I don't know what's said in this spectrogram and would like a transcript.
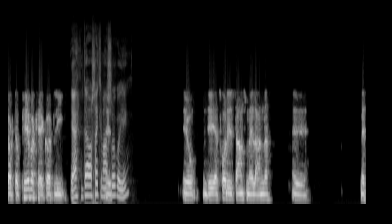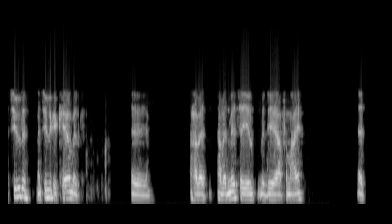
Dr. Pepper kan jeg godt lide. Ja, der er også rigtig meget sukker i, ikke? Jo, men det, jeg tror, det er det samme som alle andre. Øh, Mathilde, Mathilde Kakaomælk, øh, har, været, har været med til at hjælpe med det her for mig. At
